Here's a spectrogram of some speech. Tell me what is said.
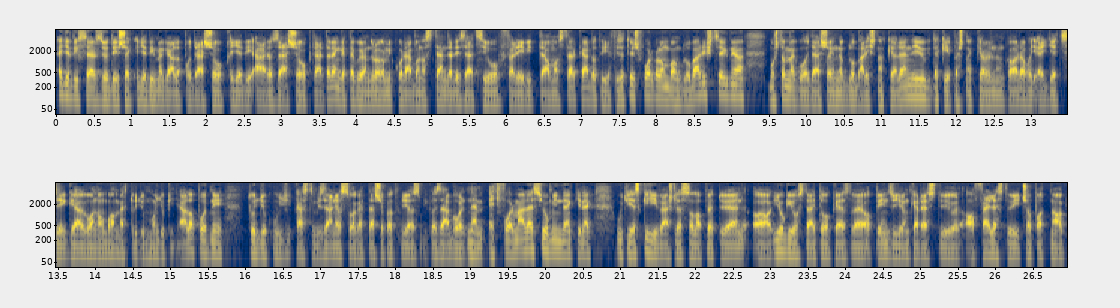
Egyedi szerződések, egyedi megállapodások, egyedi árazások, tehát rengeteg olyan dolog, ami korábban a standardizáció felé vitte a Mastercardot, ugye fizetésforgalomban globális cégnél, most a megoldásainknak globálisnak kell lenniük, de képesnek kell lennünk arra, hogy egy-egy céggel van meg tudjunk mondjuk így állapodni, tudjuk úgy customizálni a szolgáltásokat, hogy az igazából nem egyformán lesz jó mindenkinek, úgyhogy ez kihívás lesz alapvetően a jogi osztálytól kezdve a pénzügyön keresztül, a fejlesztői csapatnak,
